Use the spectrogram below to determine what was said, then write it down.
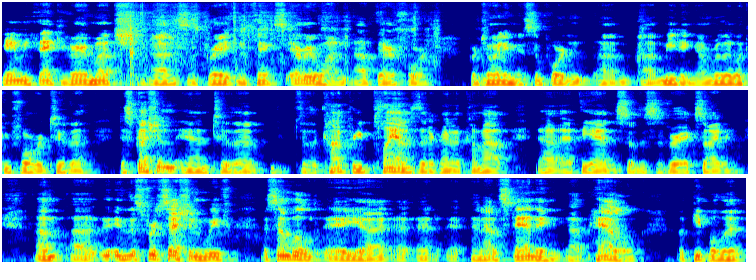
Jamie, thank you very much. Uh, this is great, and thanks everyone out there for for joining this important um, uh, meeting. I'm really looking forward to the discussion and to the to the concrete plans that are going to come out uh, at the end. So this is very exciting. Um, uh, in this first session, we've assembled a, uh, a an outstanding uh, panel of people that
